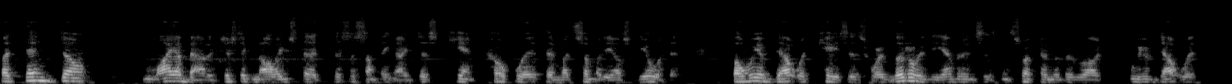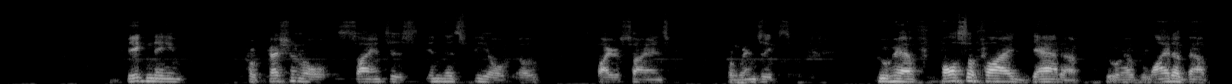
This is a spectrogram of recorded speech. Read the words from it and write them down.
But then don't lie about it. Just acknowledge that this is something I just can't cope with and let somebody else deal with it. But we have dealt with cases where literally the evidence has been swept under the rug. We have dealt with big name professional scientists in this field of fire science, forensics, who have falsified data, who have lied about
